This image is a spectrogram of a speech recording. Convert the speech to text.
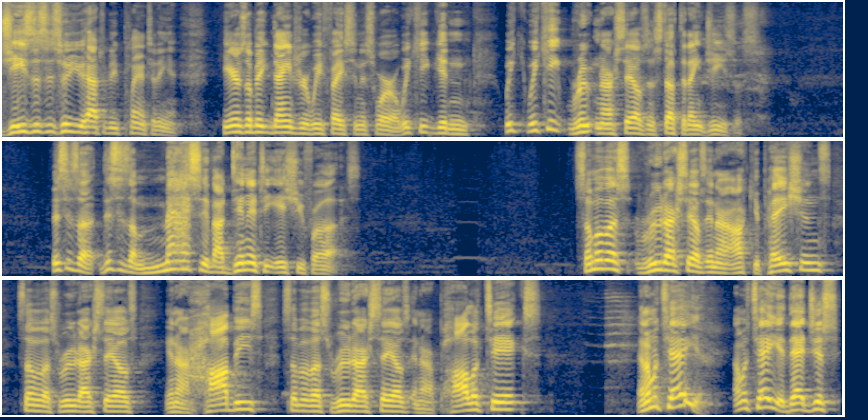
Jesus is who you have to be planted in. Here's a big danger we face in this world. We keep getting, we, we keep rooting ourselves in stuff that ain't Jesus. This is a this is a massive identity issue for us. Some of us root ourselves in our occupations, some of us root ourselves in our hobbies, some of us root ourselves in our politics. And I'm gonna tell you, I'm gonna tell you that just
